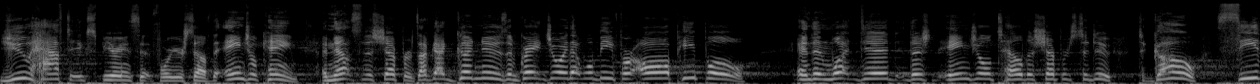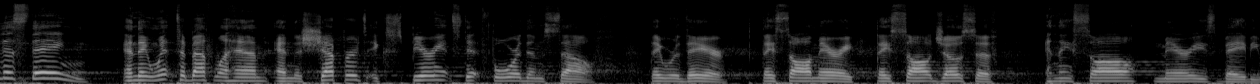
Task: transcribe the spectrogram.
You have to experience it for yourself. The angel came, announced to the shepherds, I've got good news of great joy that will be for all people. And then what did the angel tell the shepherds to do? To go, see this thing and they went to Bethlehem, and the shepherds experienced it for themselves. They were there. They saw Mary, they saw Joseph, and they saw Mary's baby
